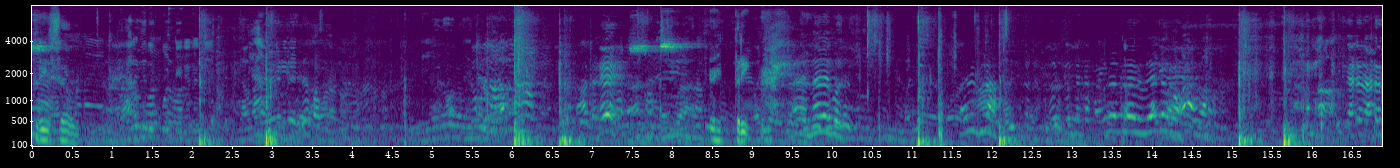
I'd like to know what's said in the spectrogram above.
three எல்லாம் பேச வந்துட்டா மென்ஷன் பேர் எல்லாம் ஃபோர் எயிட் எல்லாம் மற்ற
